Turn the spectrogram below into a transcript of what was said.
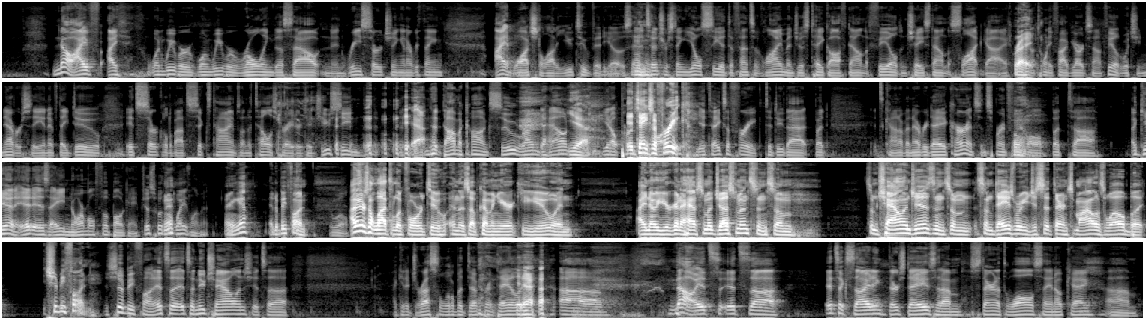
no, I've I when we were when we were rolling this out and, and researching and everything, I had watched a lot of YouTube videos, and Mm-hmm. it's interesting. You'll see a defensive lineman just take off down the field and chase down the slot guy, you Right. know, 25 yards downfield, which you never see. And if they do, it's circled about six times on the telestrator. Did you see Yeah. Ndamukong Suh run down? Yeah. you know, It takes a freak. It takes a freak to do that, but it's kind of an everyday occurrence in sprint football. But uh, again, it is a normal football game, just with Yeah. a weight limit. There you go. It'll be fun. It will. I think there's a lot to look forward to in this upcoming year at QU, and I know you're going to have some adjustments and some some challenges and some some days where you just sit there and smile as well. But it should be fun. It should be fun. It's a it's a new challenge. It's a I get to dress a little bit different daily. Yeah. Um, no, it's it's uh, it's exciting. There's days that I'm staring at the wall, saying, "Okay, um,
